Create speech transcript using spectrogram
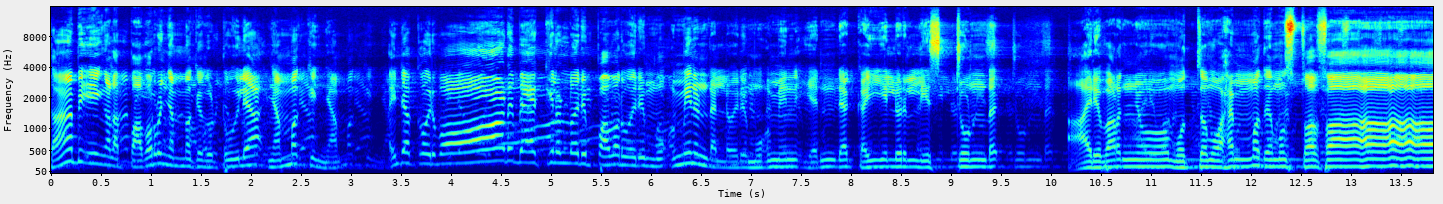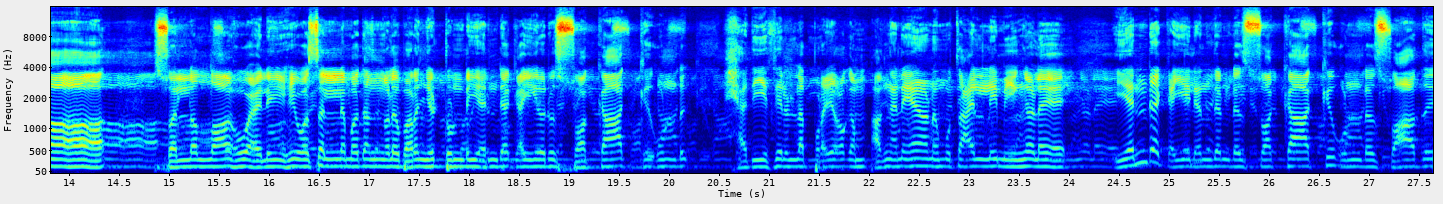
താപീയങ്ങളെ പവറും നമുക്ക് കിട്ടൂല. ഞമ്മക്ക് ഞമ്മ അതിന്റെ ഒക്കെ ഒരുപാട് ബാക്കിലുള്ള ഒരു പവർ ഒരു മുഅ്മിനുണ്ടല്ലോ. ഒരു മുഅ്മിൻ എന്റെ കയ്യിൽ ഒരു ലിസ്റ്റ് ഉണ്ട്. ആര് പറഞ്ഞു? മുത്ത് മുഹമ്മദ് മുസ്തഫ. സല്ലല്ലാഹു അലൈഹി വസല്ലം തങ്ങൾ പറഞ്ഞിട്ടുണ്ട് എന്റെ കയ്യിൽ ഒരു സ്വക്കാക്ക് ഉണ്ട്. ഹദീസിലുള്ള പ്രയോഗം അങ്ങനെയാണ് മുത്തല്ലിമീങ്ങളെ എന്റെ കയ്യിൽ എന്തുണ്ട്? സ്വക്കാക്ക് ഉണ്ട് സ്വാദ്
